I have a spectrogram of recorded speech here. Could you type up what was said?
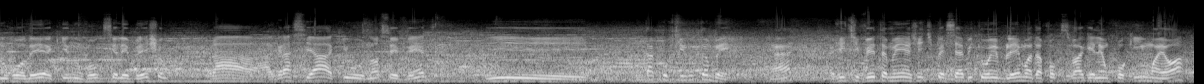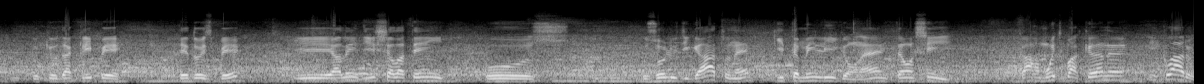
no rolê, aqui no Vogue Celebration, para agraciar aqui o nosso evento e tá curtindo também, né? A gente vê também, a gente percebe que o emblema da Volkswagen ele é um pouquinho maior do que o da Clipper T2B e além disso ela tem os, os olhos de gato, né? Que também ligam, né? Então assim, carro muito bacana e claro,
